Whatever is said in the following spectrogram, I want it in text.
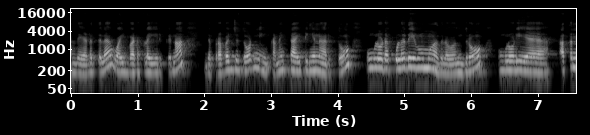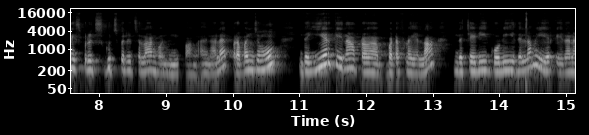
அந்த இடத்துல ஒயிட் பட்டர்ஃப்ளை இருக்குன்னா, இந்த பிரபஞ்சத்தோட நீங்கள் கனெக்ட் ஆகிட்டீங்கன்னு அர்த்தம். உங்களோட குலதெய்வமும் அதில் வந்துரும். உங்களுடைய அத்தனை ஸ்பிரிட்ஸ், குட் ஸ்பிரிட்ஸ் எல்லாம் அங்கே வந்து நிற்பாங்க அதனால் பிரபஞ்சமும் இந்த இயற்கை தான் பட்டர்ஃப்ளை எல்லாம். இந்த செடி, கொடி இதெல்லாமே இயற்கை தானே.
